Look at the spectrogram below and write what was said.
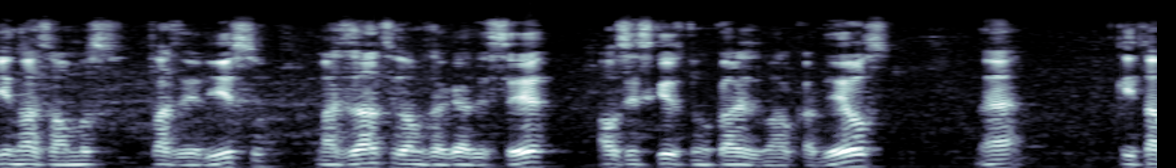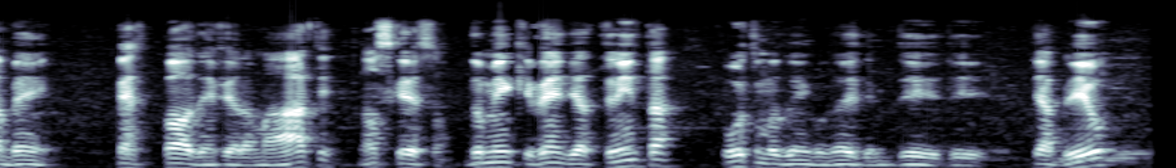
E nós vamos fazer isso, mas antes vamos agradecer aos inscritos no Colégio de Marco Deus, né, que também podem ver a Maate. Não esqueçam, domingo que vem, dia 30, último domingo de, de, de, de abril,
